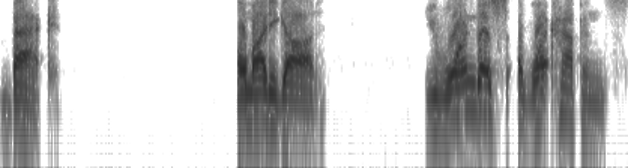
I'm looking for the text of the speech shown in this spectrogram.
back. Almighty God, you warned us of what happens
